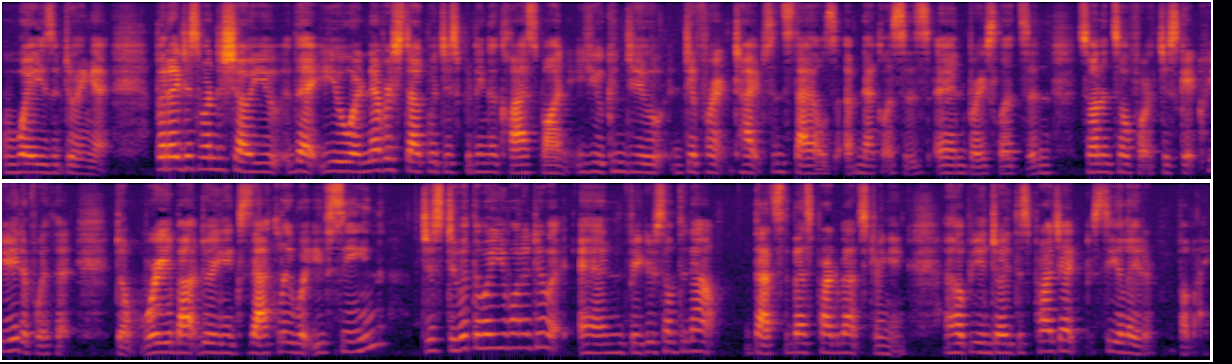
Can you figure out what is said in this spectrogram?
ways of doing it. But I just wanted to show you that you are never stuck with just putting a clasp on. You can do different types and styles of necklaces and bracelets and so on and so forth. Just get creative with it. Don't worry about doing exactly what you've seen. Just do it the way you want to do it and figure something out. That's the best part about stringing. I hope you enjoyed this project. See you later. Bye-bye.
